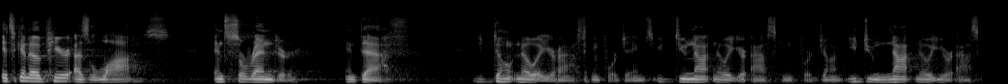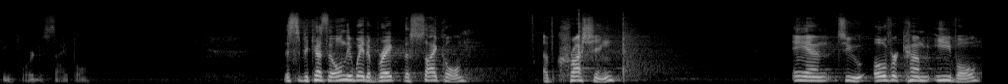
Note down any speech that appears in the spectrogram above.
It's going to appear as loss and surrender and death. You don't know what you're asking for, James. You do not know what you're asking for, John. You do not know what you're asking for, disciple. This is because the only way to break the cycle of crushing and to overcome evil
